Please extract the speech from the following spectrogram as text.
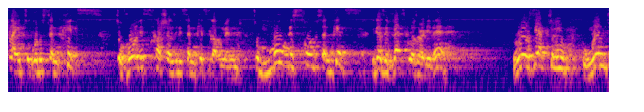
flight to go to St. Kitts to hold discussions with the St. Kitts government to move the school to St. Kitts because the vet school was already there. Rosie actually went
